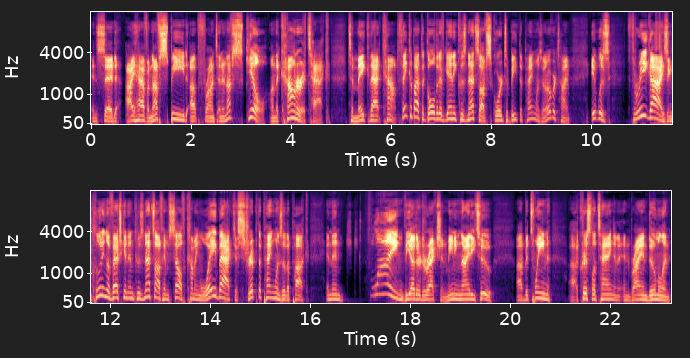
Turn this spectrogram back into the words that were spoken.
and said, I have enough speed up front and enough skill on the counterattack to make that count. Think about the goal that Evgeny Kuznetsov scored to beat the Penguins in overtime. It was three guys, including Ovechkin and Kuznetsov himself, coming way back to strip the Penguins of the puck and then flying the other direction, meaning 92, uh, between uh, Chris Letang and, and Brian Dumoulin.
